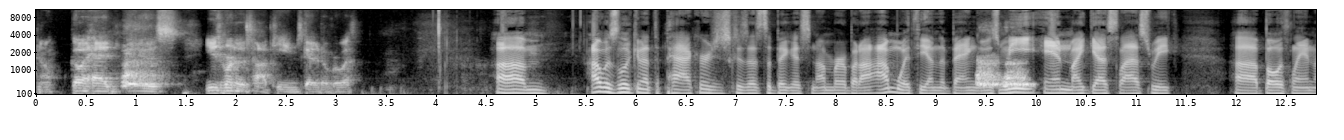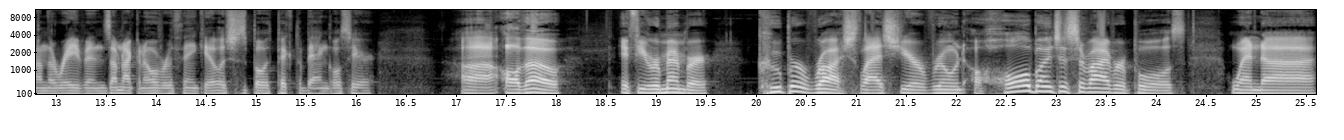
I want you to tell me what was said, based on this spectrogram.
you know, go ahead, use use one of the top teams, get it over with. Um, I was looking at the Packers just because that's the biggest number, but I, am with you on the Bengals. Me and my guest last week uh, both land on the Ravens. I'm not going to overthink it. Let's just both pick the Bengals here. Uh, although, if you remember, Cooper Rush last year ruined a whole bunch of survivor pools when uh,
